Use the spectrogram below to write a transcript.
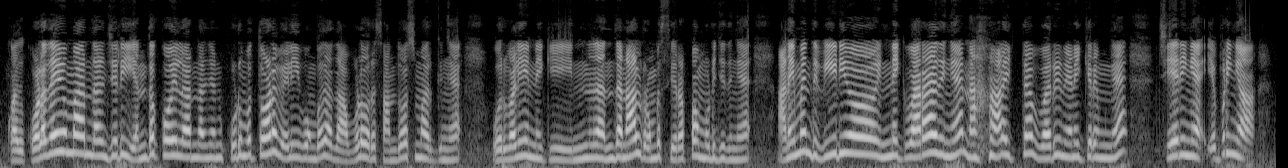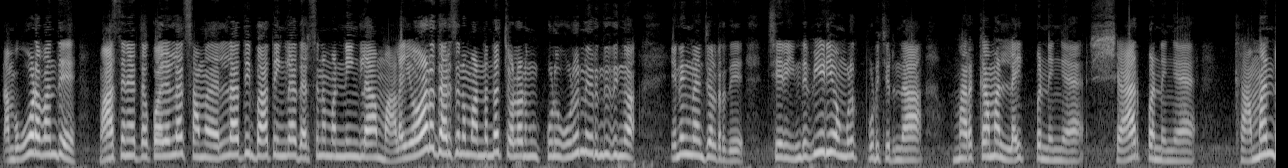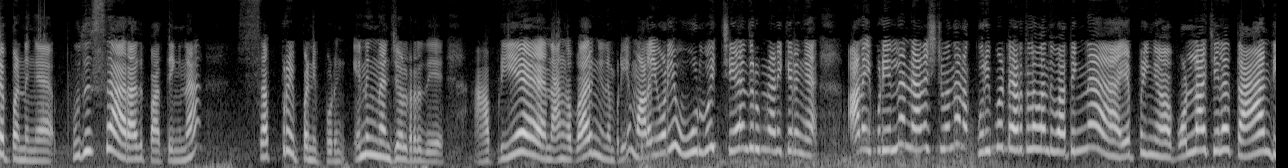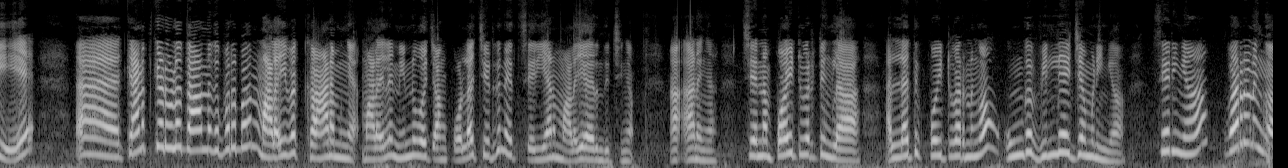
அது குலதெய்வமாக இருந்தாலும் சரி எந்த கோயிலாக இருந்தாலும் சரி குடும்பத்தோடு வெளியே போகும்போது அது அவ்வளோ ஒரு சந்தோஷமாக இருக்குங்க. ஒரு வழி இன்னைக்கு இந்த இந்த நாள் ரொம்ப சிறப்பாக முடிஞ்சுதுங்க. அனைமே இந்த வீடியோ இன்னைக்கு வராதுங்க. நாளைக்கு தான் வரும்னு நினைக்கிறேங்க. சரிங்க. எப்படிங்க? நம்ம கூட வந்து மாசநேத்த கோயிலெல்லாம் சம எல்லாத்தையும் பார்த்தீங்களா? தரிசனம் பண்ணீங்களா? மலையோட தரிசனம் பண்ணதான் சொல்லணும். குழு குழுன்னு இருந்ததுங்க. என்னங்க நான் சொல்கிறது சரி இந்த வீடியோ உங்களுக்கு பிடிச்சிருந்தா மறக்காமல் லைக் பண்ணுங்கள் ஷேர் பண்ணுங்கள் கமெண்ட்டை பண்ணுங்கள் புதுசாக யாராவது பார்த்தீங்கன்னா சப்ஸ்கிரைப் பண்ணி போடுங்க. என்னங்க நான் சொல்கிறது அப்படியே நாங்கள் பாருங்க அப்படியே மலையோடய ஊடு போய் சேர்ந்துரும்னு நினைக்கிறேங்க. ஆனால் இப்படி எல்லாம் நினச்சிட்டு வந்து ஆனால் குறிப்பிட்ட இடத்துல வந்து பார்த்திங்கன்னா எப்படிங்க பொள்ளாச்சியில் தாண்டி கிணத்துக்கடவுல தாண்டினது பிறகு பார்த்தா மலையவே காணுங்க மலையில் நின்று போச்சு. அங்கே பொள்ளாச்சி எடுத்து நேற்று சரியான மழையாக இருந்துச்சுங்க. ஆ ஆனுங்க. சரி நான் போயிட்டு வரட்டுங்களா? எல்லாத்துக்கும் போயிட்டு வரணுங்க. உங்கள் வில்லேஜ் அம்மனிங்க சரிங்க? வரணுங்க.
